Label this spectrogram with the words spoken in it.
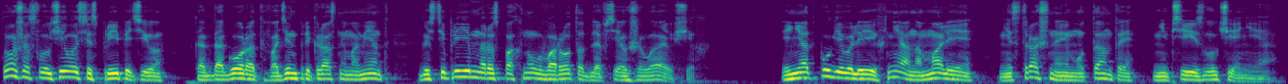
То же случилось и с Припятью, когда город в один прекрасный момент гостеприимно распахнул ворота для всех желающих. И не отпугивали их ни аномалии, ни страшные мутанты, ни пси-излучения.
